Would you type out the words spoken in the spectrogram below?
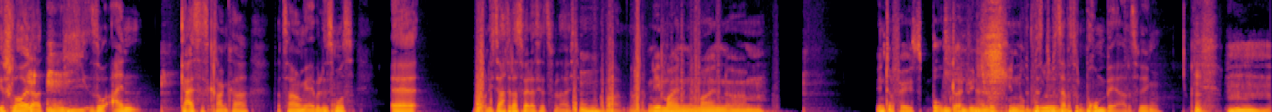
geschleudert, wie so ein Geisteskranker, Verzeihung, Ableismus. Äh, und ich dachte, das wäre das jetzt vielleicht. Mhm. Aber nein. Nee, mein, mein ähm, Interface brummt ein wenig Ja, hin. Du bist, du bist einfach so ein Brummbär, deswegen. hm,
